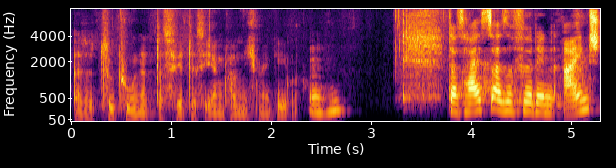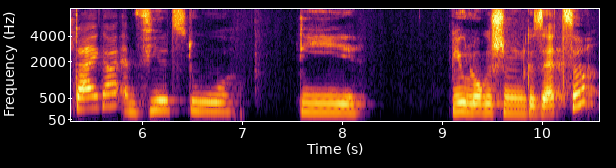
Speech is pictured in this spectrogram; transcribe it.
Also zu tun hat, das wird es irgendwann nicht mehr geben. Mhm. Das heißt also, für den Einsteiger empfiehlst du die biologischen Gesetze?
